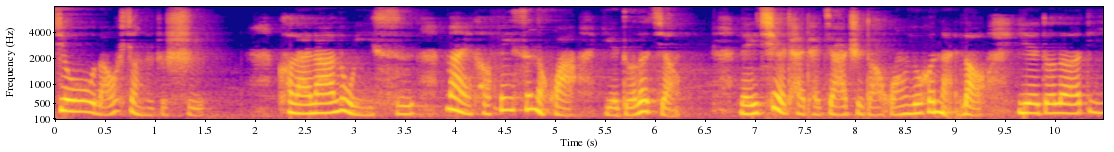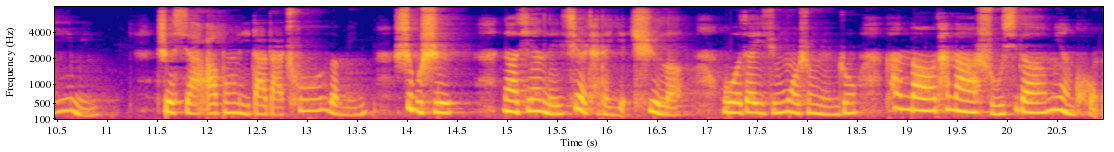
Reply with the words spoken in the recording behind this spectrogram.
就老想着这事。”克莱拉·路易斯·麦克菲森的话也得了奖。雷切尔太太家制的黄油和奶酪也得了第一名，这下阿峰利大大出了名，是不是？那天雷切尔太太也去了，我在一群陌生人中看到她那熟悉的面孔，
